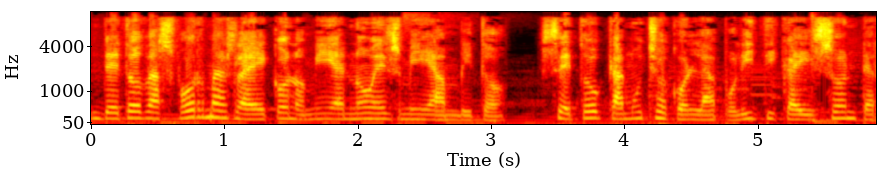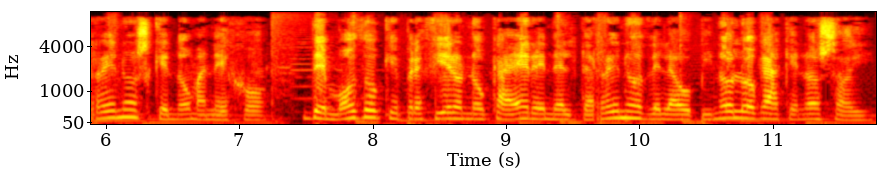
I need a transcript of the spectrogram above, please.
De todas formas la economía no es mi ámbito, se toca mucho con la política y son terrenos que no manejo, de modo que prefiero no caer en el terreno de la opinóloga que no soy.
